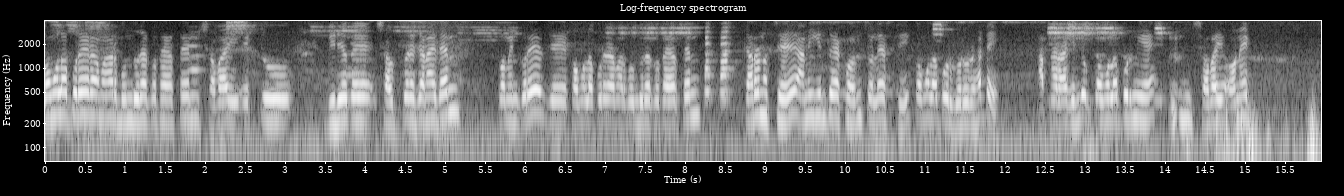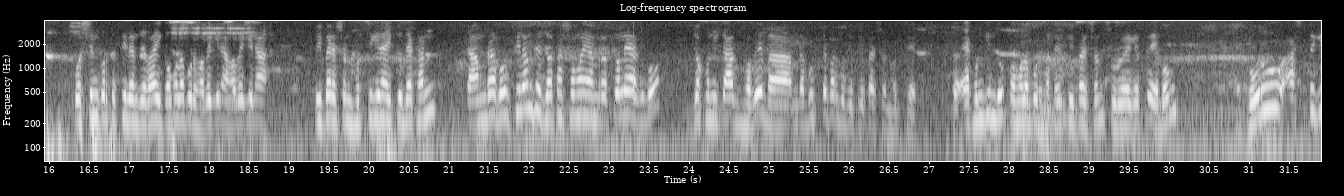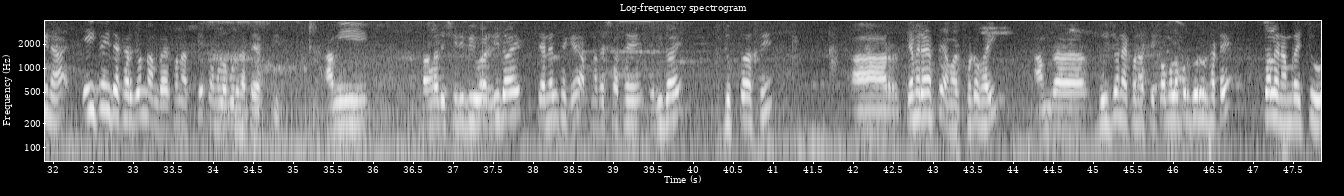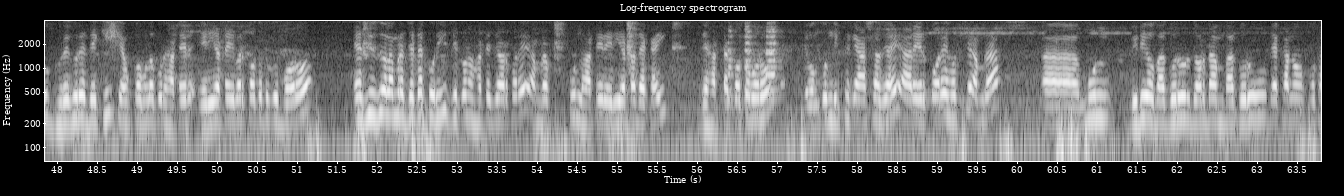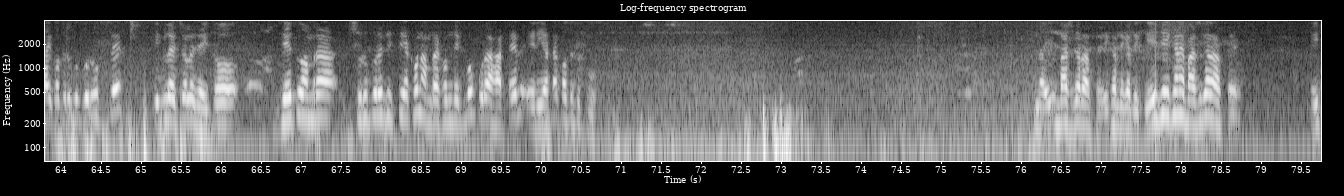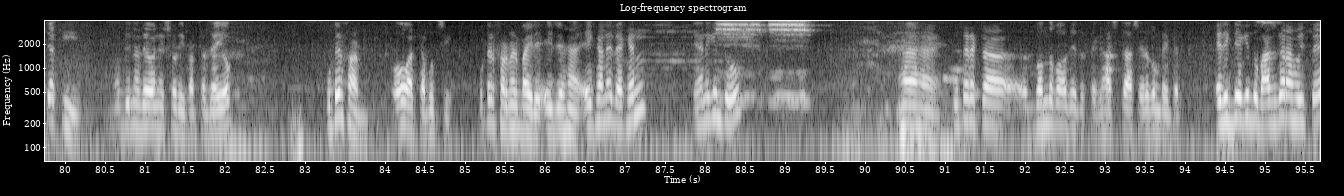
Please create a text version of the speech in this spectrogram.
কমলাপুরের আমার বন্ধুরা কোথায় আছেন? সবাই একটু ভিডিওতে শাউট করে জানাই দেন কমেন্ট করে যে কমলাপুরের আমার বন্ধুরা কোথায় আছেন? কারণ হচ্ছে আমি কিন্তু এখন চলে আসছি কমলাপুর গরুর হাটে। আপনারা কিন্তু কমলাপুর নিয়ে সবাই অনেক কোশ্চেন করতেছিলেন যে ভাই, কমলাপুর হবে কিনা হবে কিনা প্রিপারেশন হচ্ছে কিনা একটু দেখান। তা আমরা বলছিলাম যে যথাসময়ে আমরা চলে আসব, যখনই কাজ হবে বা আমরা বুঝতে পারব যে প্রিপারেশন হচ্ছে। তো এখন কিন্তু কমলাপুর হাটের প্রিপারেশন শুরু হয়ে গেছে এবং গরু আসছে কিনা এইটাই দেখার জন্য আমরা এখন আজকে কমলাপুর হাটে আসছি। আমি বাংলাদেশি রিভিউয়ার হৃদয় চ্যানেল থেকে আপনাদের সাথে হৃদয় যুক্ত আছি। আর ক্যামেরা আছে আমার ছোট ভাই। আমরা দুইজন এখন আছি কমলাপুর গরুর হাটে। চলেন আমরা একটু ঘুরে ঘুরে দেখি কে- কমলাপুর হাটের এরিয়াটা এবার কতটুকু বড়। অ্যাজ ইউজুয়াল আমরা যেটা করি, যে কোনো হাটে যাওয়ার পরে আমরা ফুল হাটের এরিয়াটা দেখাই যে হাটটা কত বড়। এবং কোন দিক থেকে আসা যায়। আর এরপরে হচ্ছে আমরা মূল ভিডিও বা গরুর দরদাম বা গরু দেখানো কোথায় কতটুকু গরু উঠছে এগুলো চলে যাই। তো যেহেতু আমরা শুরু করে দিছি এখন, আমরা এখন দেখব পুরো হাটের এরিয়াটা কতটুকু। না, এই বাসগার আছে, এখান থেকে দেখি। এই যে এখানে বাসগার আছে, এইটা কি? মদিনা দেওয়ানি শরীফ। আচ্ছা যাই হোক। উটের ফার্ম ও আচ্ছা বুঝছি। উটের ফার্মের বাইরে। এই যে হ্যাঁ এইখানে দেখেন, এখানে কিন্তু হ্যাঁ হ্যাঁ উটের একটা গন্ধ পাওয়া যাইতেছে, ঘাস টাস, এরকম টাইপের। এদিক দিয়ে কিন্তু বাঁশগাড়া হয়েছে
